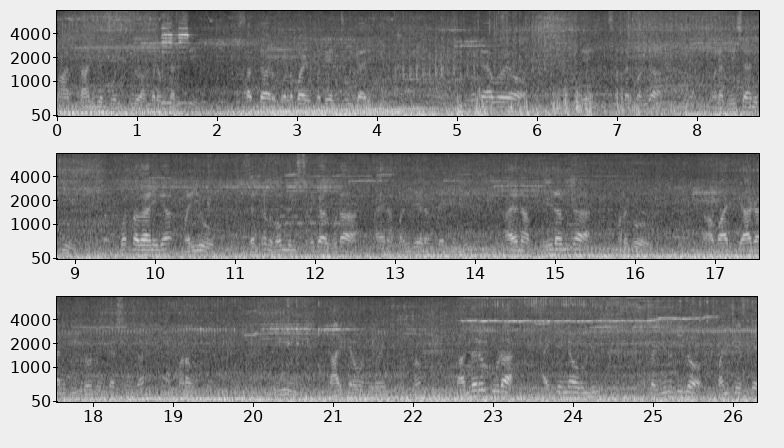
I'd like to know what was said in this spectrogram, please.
మా స్థానిక పోలీసులు అందరం కలిసి సర్దార్ వల్లభాయ్ పటేల్ సింగ్ గారికి నూట యాభై జయంతి సందర్భంగా మన దేశానికి ఉప ప్రధానిగా మరియు సెంట్రల్ హోమ్ మినిస్టర్గా కూడా ఆయన పనిచేయడం జరిగింది. ఆయన ఫ్రీడమ్గా మనకు వారి త్యాగానికి ఈరోజు నిదర్శనంగా మనం ఈ కార్యక్రమం నిర్వహించుకుంటున్నాం. అందరూ కూడా ఐక్యంగా ఉండి ఒక యూనిటీలో పనిచేస్తే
